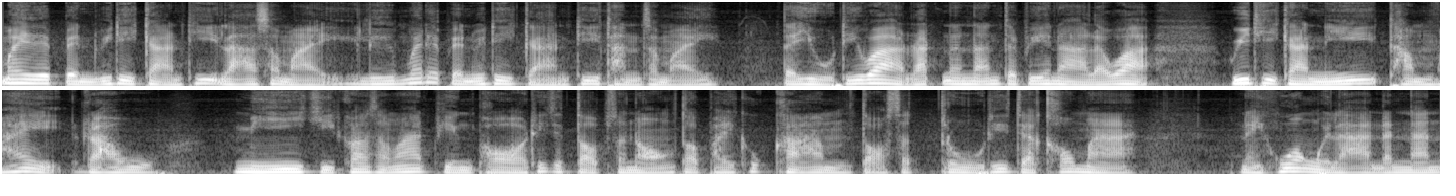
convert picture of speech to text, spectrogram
ไม่ได้เป็นวิธีการที่ล้าสมัย หรือไม่ได้เป็นวิธีการที่ทันสมัย แต่อยู่ที่ว่ารัฐนั้นๆจะพิจารณาแล้วว่า วิธีการนี้ทำให้เรามีขีดความสามารถเพียงพอที่จะตอบสนองต่อภัยคุกคาม ต่อศัตรูที่จะเข้ามาในห่วงเวลานั้น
